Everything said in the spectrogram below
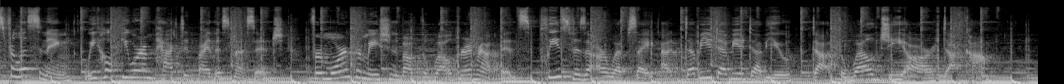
Thanks for listening. We hope you were impacted by this message. For more information about the Well Grand Rapids, please visit our website at www.thewellgr.com.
